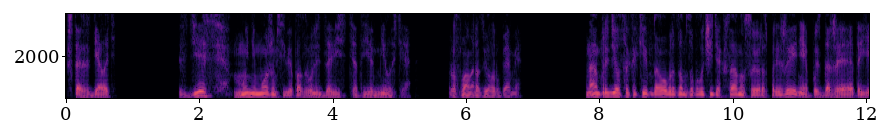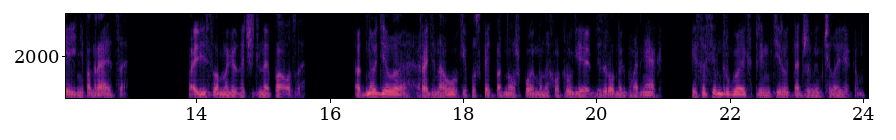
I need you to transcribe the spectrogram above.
Что же делать? Здесь мы не можем себе позволить зависеть от ее милости. Руслан развел руками. Нам придется каким-то образом заполучить Оксану в свое распоряжение, пусть даже это ей не понравится. Повисла многозначительная пауза. Одно дело ради науки пускать под нож пойманных в округе безродных дворняк, и совсем другое экспериментировать над живым человеком.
